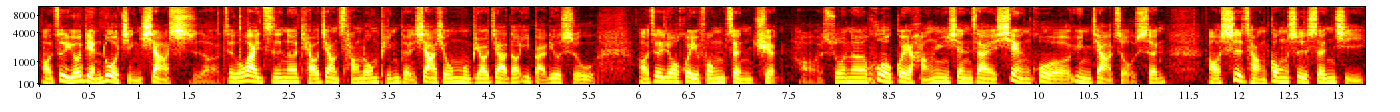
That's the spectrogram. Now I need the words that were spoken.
哦，这个有点落井下石啊！这个外资呢调降长隆平等下修目标价到一百六十五，哦，这就汇丰证券，哦，说呢货柜航运现在现货运价走升，哦，市场共识升级，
